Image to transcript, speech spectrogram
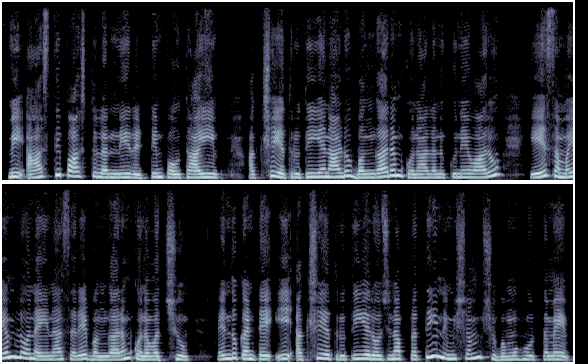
మీ ఆస్తిపాస్తులన్నీ రెట్టింపవుతాయి. అక్షయ తృతీయ నాడు బంగారం కొనాలనుకునేవారు ఏ సమయంలోనైనా సరే బంగారం కొనవచ్చు. ఎందుకంటే ఈ అక్షయ తృతీయ రోజున ప్రతి నిమిషం శుభముహూర్తమే.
